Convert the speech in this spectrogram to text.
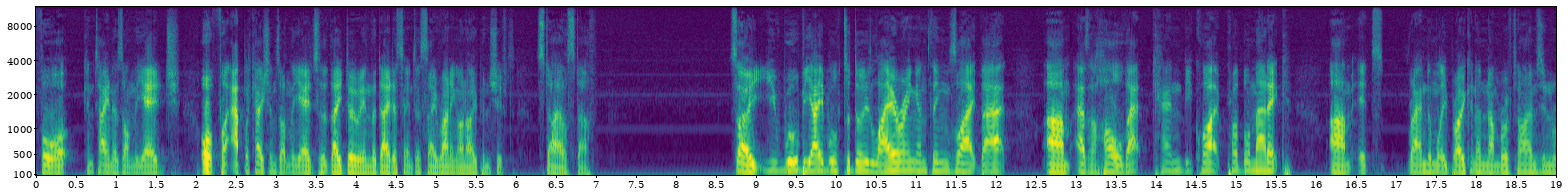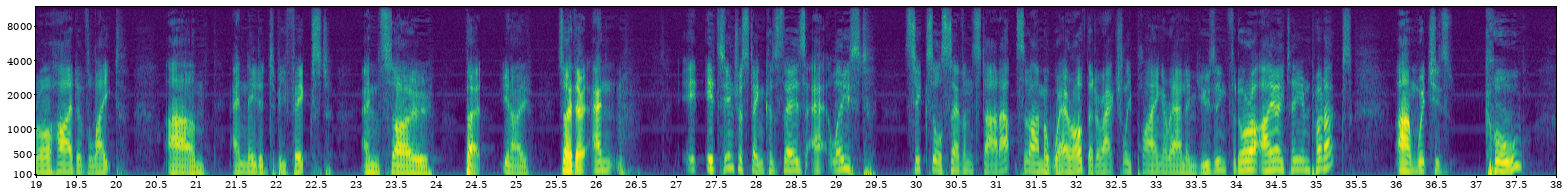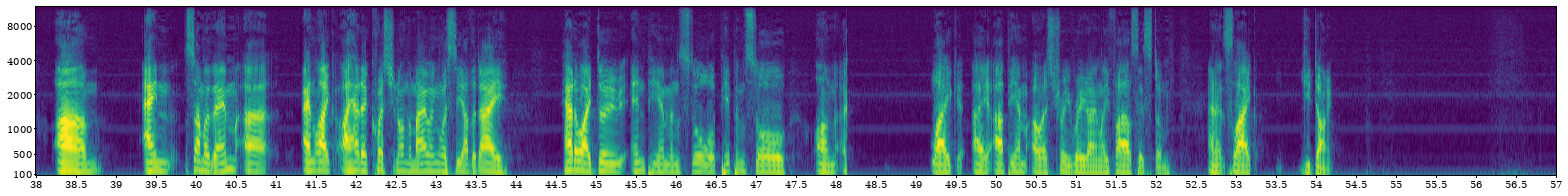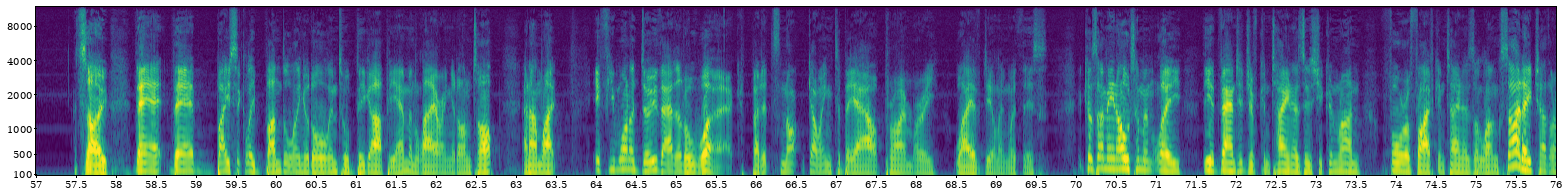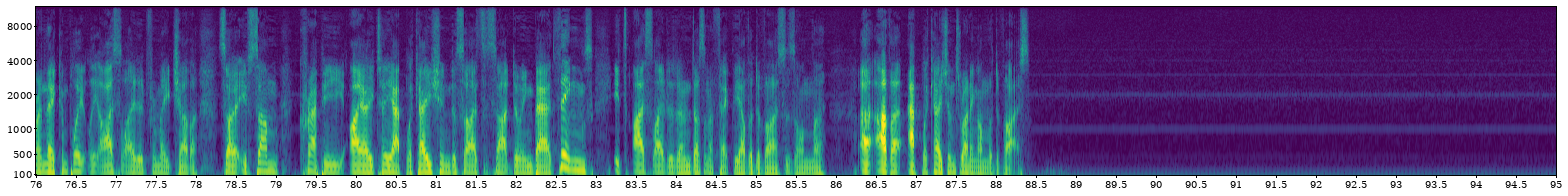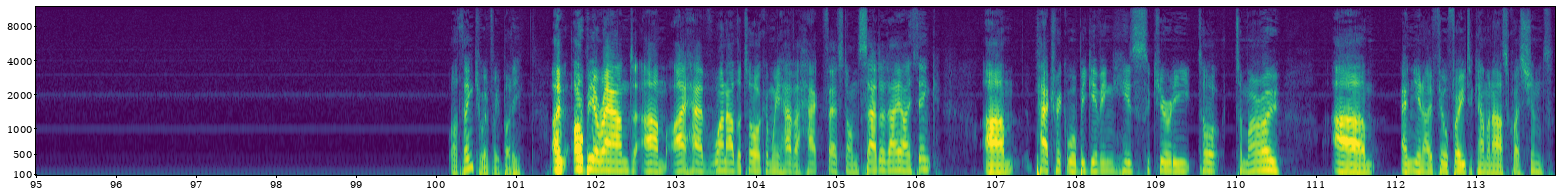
for containers on the edge or for applications on the edge that they do in the data center, say running on OpenShift style stuff. So you will be able to do layering and things like that um, as a whole, that can be quite problematic. Um, it's randomly broken a number of times in Rawhide of late um, and needed to be fixed. And so, but, you know, so there, and it, it's interesting because there's at least six or seven startups that I'm aware of that are actually playing around and using Fedora IoT in products, um, which is cool. Um, and some of them are and like I had a question on the mailing list the other day, how do I do npm install or pip install on a like a rpm-ostree read-only file system? And it's like, you don't. So they're, they're basically bundling it all into a big RPM and layering it on top. And I'm like, if you want to do that, it'll work, but it's not going to be our primary way of dealing with this. Because, I mean, ultimately, the advantage of containers is you can run four or five containers alongside each other and they're completely isolated from each other. So if some crappy IoT application decides to start doing bad things, it's isolated and doesn't affect the other devices on the, uh, other applications running on the device. Well, thank you, everybody. I, will be around. Um, I have one other talk, and we have a Hackfest on Saturday, I think. Um, Patrick will be giving his security talk tomorrow. Um, and, you know, feel free to come and ask questions.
